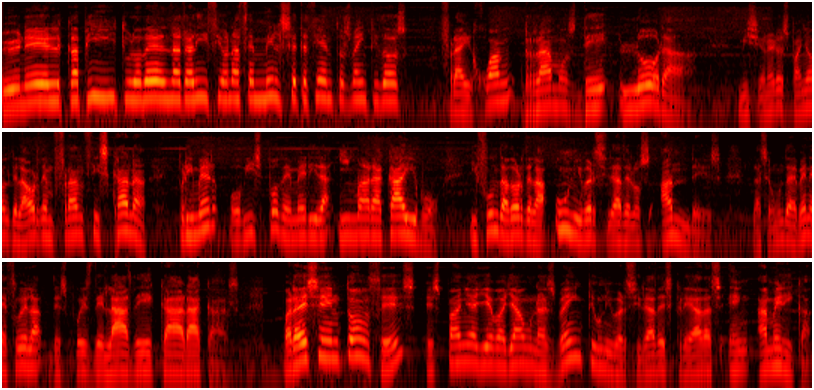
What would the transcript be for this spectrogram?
En el capítulo del natalicio nace en 1722 Fray Juan Ramos de Lora, misionero español de la Orden Franciscana, primer obispo de Mérida y Maracaibo y fundador de la Universidad de los Andes, la segunda de Venezuela después de la de Caracas. Para ese entonces, España lleva ya unas 20 universidades creadas en América,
